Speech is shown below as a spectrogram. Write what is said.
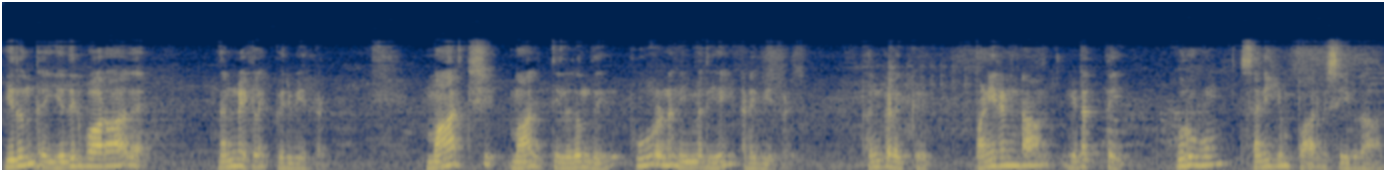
இருந்த எதிர்பாராத நன்மைகளை பெறுவீர்கள். மார்ச் மாதத்திலிருந்து பூரண நிம்மதியை அடைவீர்கள். தங்களுக்கு பனிரெண்டாம் இடத்தை குருவும் சனியும் பார்வை செய்வதால்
